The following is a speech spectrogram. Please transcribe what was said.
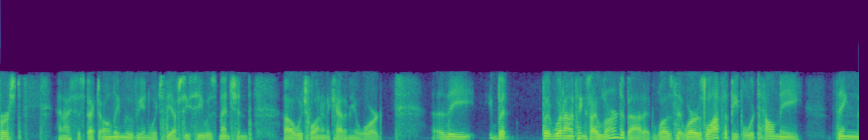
first and I suspect only movie in which the FCC was mentioned, uh, which won an Academy Award. Uh, the but but one of the things I learned about it was that whereas lots of people would tell me things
